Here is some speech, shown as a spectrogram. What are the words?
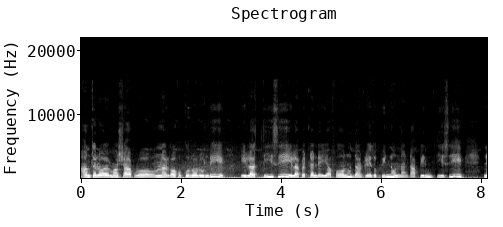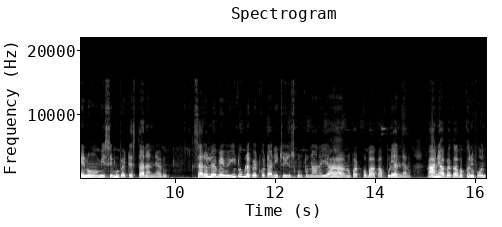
అంతలో ఏమో షాప్లో ఉన్నాడు ఒక కుర్రోడు ఉండి ఇలా తీసి ఇలా పెట్టండి అయ్యా ఫోను. దాంట్లో ఏదో పిన్ ఉందంట. ఆ పిన్ తీసి నేను మీ సిమ్ పెట్టేస్తానన్నాడు. సరేలే మేము యూట్యూబ్లో పెట్టుకోవటానికి చూపించుకుంటున్నానయ్యా నువ్వు పట్టుకో బాగా అప్పుడే అన్నాను. కానీ అబ్బాయి గబక్కని ఫోన్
